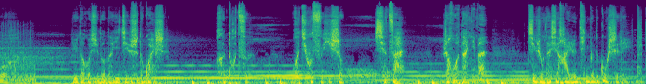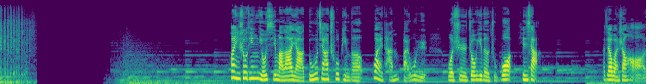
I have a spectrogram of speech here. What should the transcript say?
我遇到过许多难以解释的怪事，很多次我九死一生。现在，让我带你们进入那些骇人听闻的故事里。欢迎收听由喜马拉雅独家出品的《怪谈百物语》，我是周一的主播天下。大家晚上好！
